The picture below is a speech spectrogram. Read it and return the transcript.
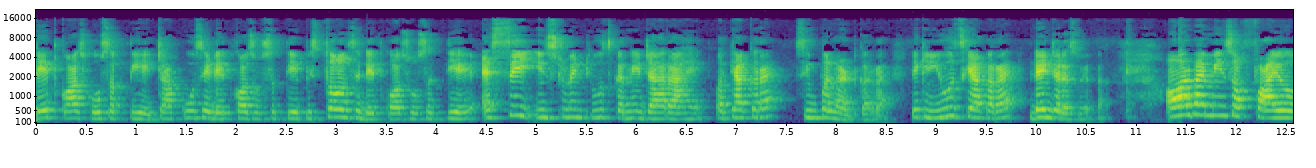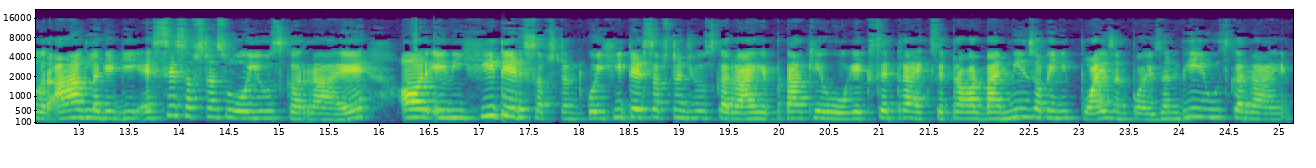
डेथ कॉज हो सकती है, चाकू से डेथ कॉज हो सकती है पिस्तौल से डेथ कॉज हो सकती है। ऐसे इंस्ट्रूमेंट यूज़ करने जा रहा है और क्या कर रहा है? सिंपल हर्ट कर रहा है। लेकिन यूज़ क्या कर रहा है? डेंजरस वेपन और बाय मीन्स ऑफ़ फायर आग लगेगी, ऐसे सब्सटेंस वो यूज़ कर रहा है और एनी हीटेड सब्सटेंस कोई हीटेड सब्सटेंस यूज़ कर रहा है, पटाखे हो एक्सेट्रा एक्सेट्रा और by means of any poison poison भी यूज़ कर रहा है।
